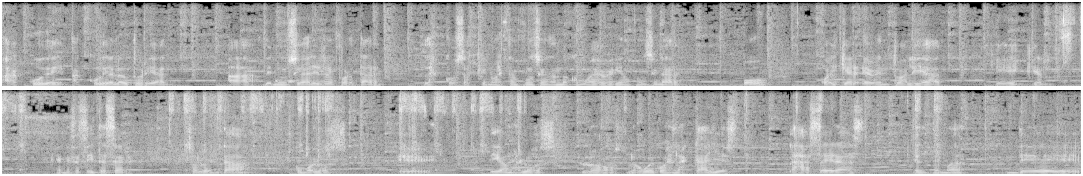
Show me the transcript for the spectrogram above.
acude, acude a la autoridad a denunciar y reportar las cosas que no están funcionando como deberían funcionar o cualquier eventualidad que, que, que necesite ser solventada como los, eh, digamos, los, los, huecos en las calles, las aceras, el tema de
